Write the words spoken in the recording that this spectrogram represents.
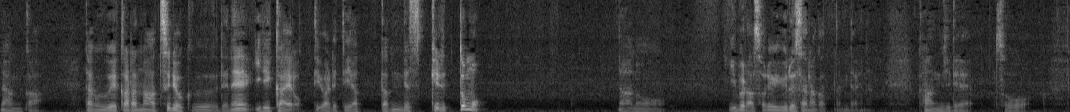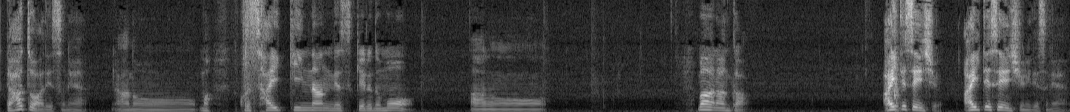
なんか、多分上からの圧力でね、入れ替えろって言われてやったんですけれども、あの、イブラそれを許さなかったみたいな感じで、そう。で、あとはですね、あのー、まあ、これ最近なんですけれども、あのー、まあなんか、相手選手、相手選手にですね、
